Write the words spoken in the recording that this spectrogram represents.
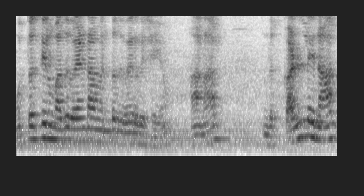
மொத்தத்தில் மது வேண்டாம் என்பது வேறு விஷயம். ஆனால் இந்த கல்லினால்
